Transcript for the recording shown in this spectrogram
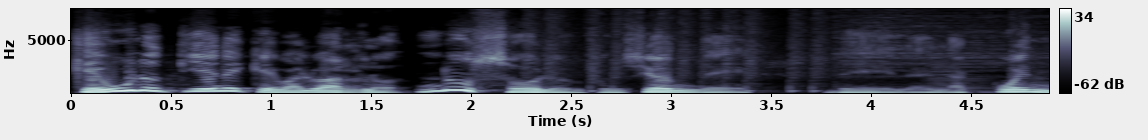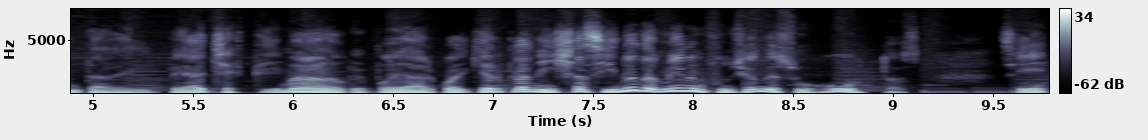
que uno tiene que evaluarlo no solo en función de, la, cuenta del pH estimado que puede dar cualquier planilla, sino también en función de sus gustos. ¿sí?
